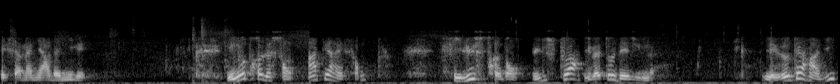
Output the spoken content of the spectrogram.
et sa manière d'animer. Une autre leçon intéressante s'illustre dans l'histoire du bateau des humains. Les auteurs indiquent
